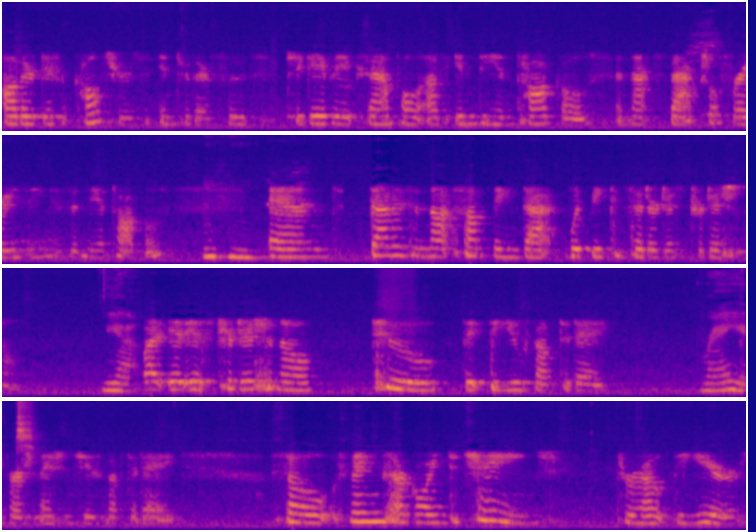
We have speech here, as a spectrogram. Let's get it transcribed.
other different cultures into their foods. She gave the example of Indian tacos, and that's the actual phrasing is Indian tacos, Mm-hmm. and that is not something that would be considered as traditional, Yeah. but it is traditional to the, the youth of today. Right. the First Nations youth of today. So things are going to change throughout the years,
